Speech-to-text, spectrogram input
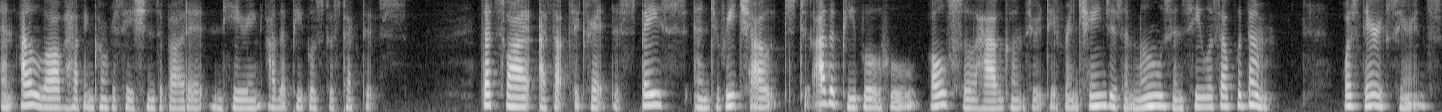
and I love having conversations about it and hearing other people's perspectives. That's why I thought to create this space and to reach out to other people who also have gone through different changes and moves and see what's up with them. What's their experience?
